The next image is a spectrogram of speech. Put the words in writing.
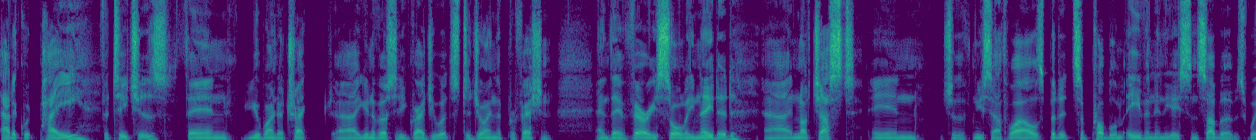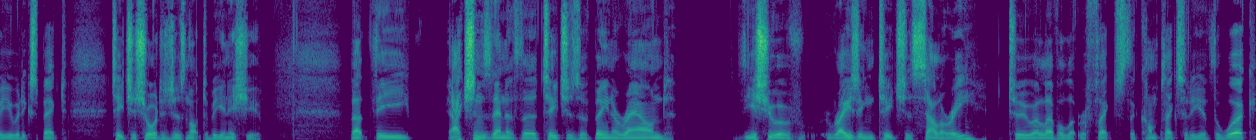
adequate pay for teachers, then you won't attract uh, university graduates to join the profession. And they're very sorely needed, uh, not just in of New South Wales, but it's a problem even in the eastern suburbs where you would expect teacher shortages not to be an issue. But the actions then of the teachers have been around the issue of raising teachers' salary to a level that reflects the complexity of the work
